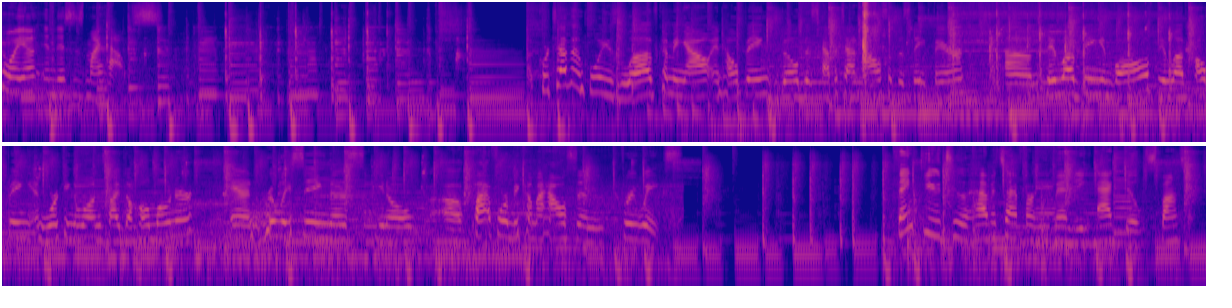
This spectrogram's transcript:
Latoya, and this is my house. Corteva employees love coming out and helping build this Habitat house at the State Fair. Um, they love being involved, they love helping and working alongside the homeowner and really seeing this, you know, uh, platform become a house in three weeks. Thank you to Habitat for Humanity Ag Build sponsor.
